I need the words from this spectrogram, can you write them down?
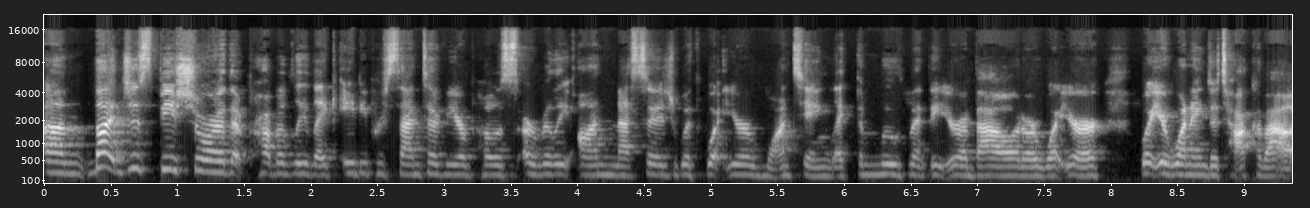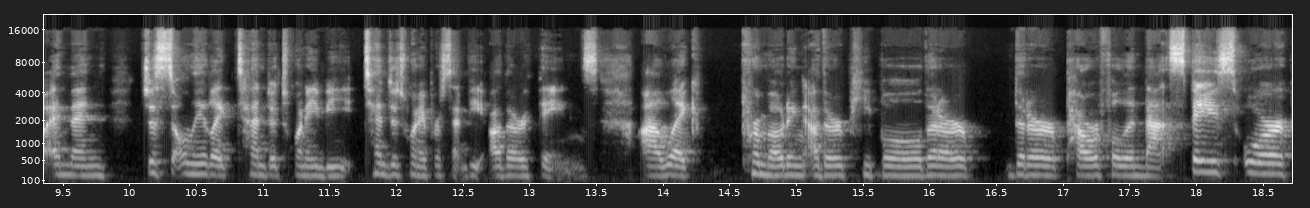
Um, but just be sure that probably like 80% of your posts are really on message with what you're wanting, like the movement that you're about or what you're what you're wanting to talk about. And then just only like 10 to 20 be 10 to 20% be other things, uh, like promoting other people that are that are powerful in that space or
